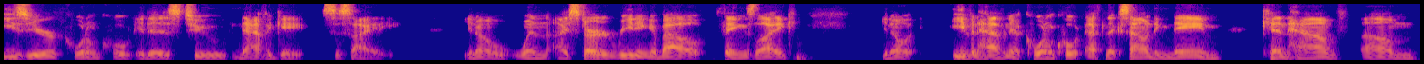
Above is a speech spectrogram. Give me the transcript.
easier, quote unquote, it is to navigate society. You know, when I started reading about things like, you know, even having a quote unquote ethnic sounding name can have um,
